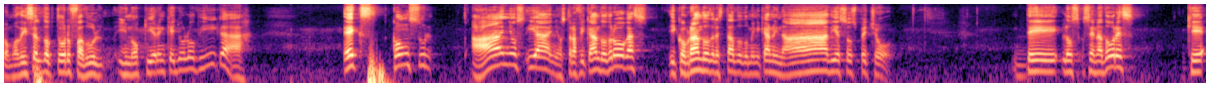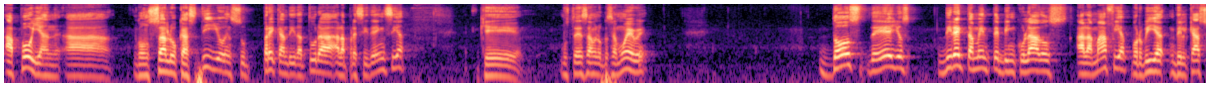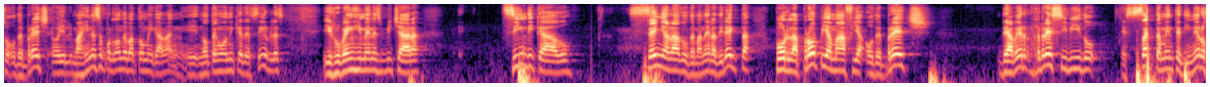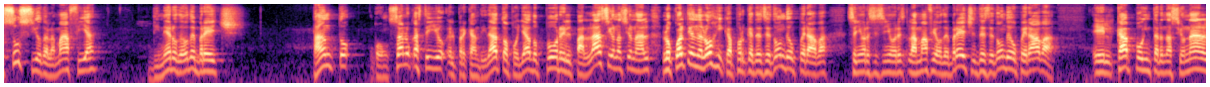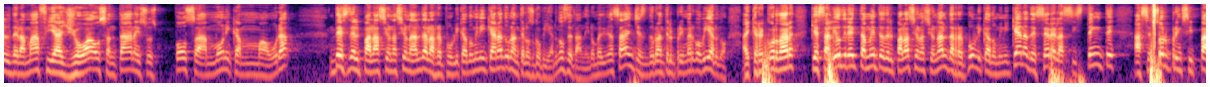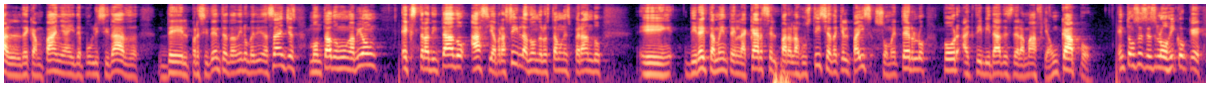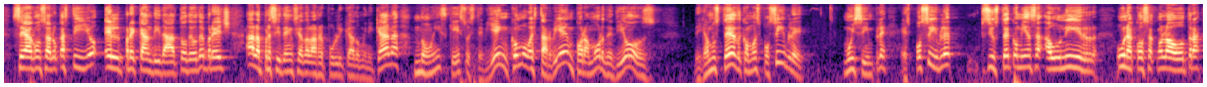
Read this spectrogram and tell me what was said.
como dice el doctor Fadul, y no quieren que yo lo diga. Ex cónsul años y años traficando drogas y cobrando del Estado Dominicano y nadie sospechó de los senadores que apoyan a Gonzalo Castillo en su precandidatura a la presidencia, que ustedes saben lo que se mueve. Dos de ellos directamente vinculados a la mafia por vía del caso Odebrecht. Oye, imagínense por dónde va Tommy Galán, y no tengo ni que decirles. Y Rubén Jiménez Bichara, sindicado, señalado de manera directa por la propia mafia Odebrecht de haber recibido exactamente dinero sucio de la mafia, dinero de Odebrecht, tanto Gonzalo Castillo, el precandidato apoyado por el Palacio Nacional, lo cual tiene lógica porque desde donde operaba, señores y señores, la mafia Odebrecht, desde donde operaba el capo internacional de la mafia Joao Santana y su esposa Mónica Maura, desde el Palacio Nacional de la República Dominicana durante los gobiernos de Danilo Medina Sánchez, durante el primer gobierno. Hay que recordar que salió directamente del Palacio Nacional de la República Dominicana de ser el asistente asesor principal de campaña y de publicidad del presidente Danilo Medina Sánchez, montado en un avión extraditado hacia Brasil, a donde lo estaban esperando eh, directamente en la cárcel para la justicia de aquel país, someterlo por actividades de la mafia. Un capo, entonces es lógico que sea Gonzalo Castillo el precandidato de Odebrecht a la presidencia de la República Dominicana. No es que eso esté bien. ¿Cómo va a estar bien? Por amor de Dios. Dígame usted, ¿cómo es posible? Muy simple, es posible si usted comienza a unir una cosa con la otra.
